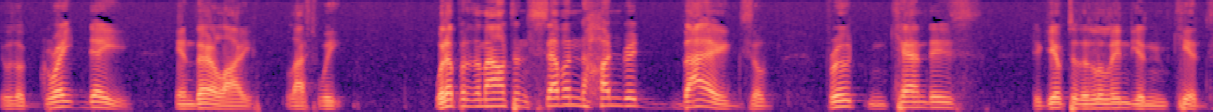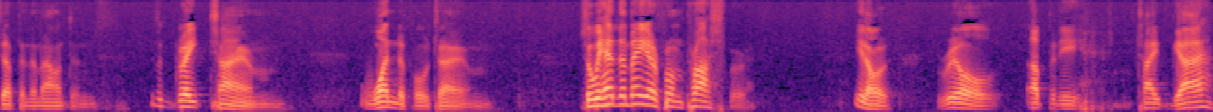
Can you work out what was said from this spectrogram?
It was a great day in their life last week. Went up into the mountain, 700 bags of fruit and candies to give to the little Indian kids up in the mountains. It was a great time, wonderful time. So we had the mayor from Prosper, you know, real uppity type guy.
